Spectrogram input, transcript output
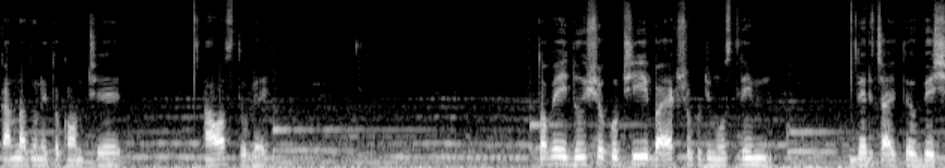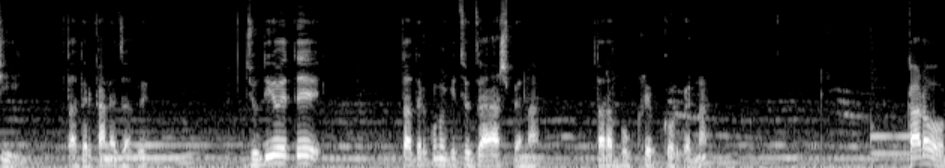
কান্নাজনিত কণ্ঠে আওয়াজ তুলে তবে এই দুইশো কোটি বা একশো কোটি মুসলিমদের চাইতেও বেশি তাদের কানে যাবে। যদিও এতে তাদের কোনো কিছু যায় আসবে না, তারা বুকরেপ করবে না। কারণ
